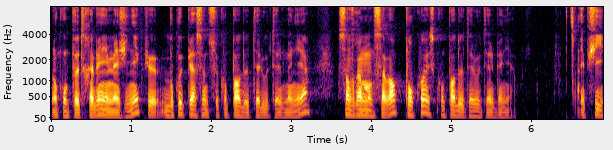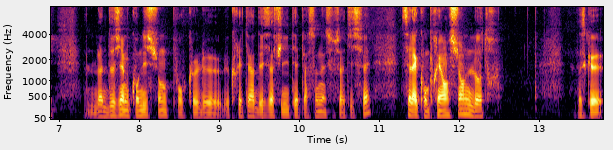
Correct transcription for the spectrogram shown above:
Donc, on peut très bien imaginer que beaucoup de personnes se comportent de telle ou telle manière sans vraiment savoir pourquoi elles se comportent de telle ou telle manière. Et puis, la deuxième condition pour que le, critère des affinités personnelles soit satisfait, c'est la compréhension de l'autre. Parce que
